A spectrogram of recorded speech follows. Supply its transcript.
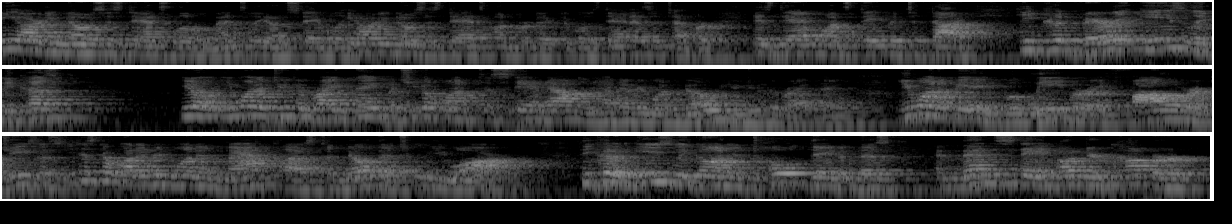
He already knows his dad's a little mentally unstable. He already knows his dad's unpredictable. His dad has a temper. His dad wants David to die. He could very easily, because you know, you want to do the right thing, but you don't want to stand out and have everyone know you do the right thing. You want to be a believer, a follower of Jesus. You just don't want everyone in math class to know that's who you are. He could have easily gone and told David this and then stayed undercover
